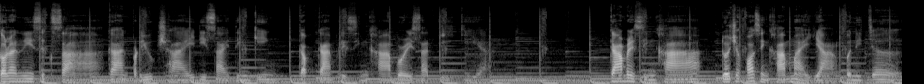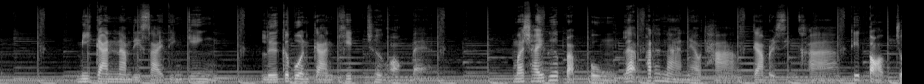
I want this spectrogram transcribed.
กรณีศึกษาการประยุกต์ใช้ Design Thinking กับการผลิตสินค้าบริษัทอีเกีย การผลิตสินค้าโดยเฉพาะสินค้าใหม่อย่างเฟอร์นิเจอร์ มีการนำ Design Thinking หรือกระบวนการคิดเชิงออกแบบ มาใช้เพื่อปรับปรุงและพัฒนาแนวทางการผลิตสินค้าที่ตอบโจ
